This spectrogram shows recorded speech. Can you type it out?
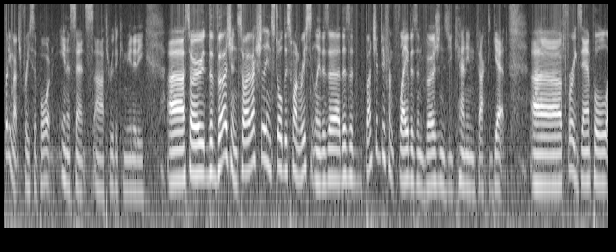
pretty much free support in a sense uh, through the community. Uh, so the version. So I've actually installed this one recently. There's a there's a bunch of different flavors and versions you can in fact get. Uh, for example,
